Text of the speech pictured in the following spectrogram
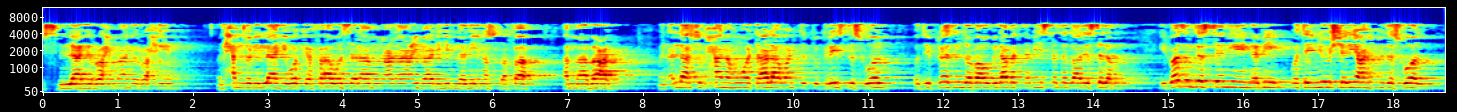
بسم الله الرحمن الرحيم الحمد لله وكفى وسلام على عباده الذين اصطفى أما بعد When Allah subhanahu wa ta'ala wanted to grace this world with the presence of our beloved Nabi sallallahu alayhi wasallam, it wasn't just sending a Nabi with a new Sharia to this world,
